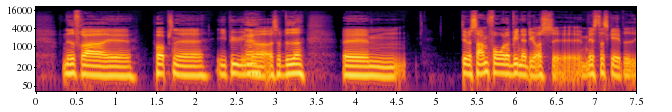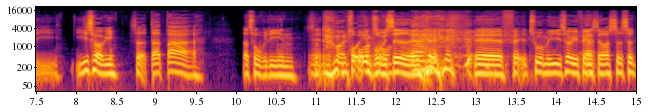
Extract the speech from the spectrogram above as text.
ned fra øh, popsene i byen ja. og, og så videre. Øh, det var samme forår, der vinder de også øh, mesterskabet i, i ishockey. Så der, der, der tog vi lige en, så det var en improviseret ja. øh, tur med ishockeyfansene ja. også. Så, så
